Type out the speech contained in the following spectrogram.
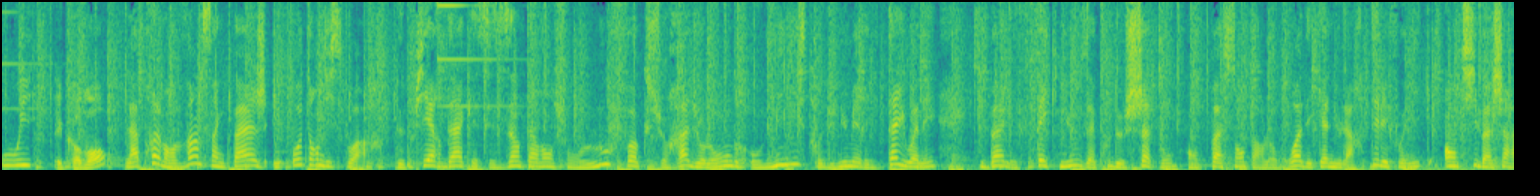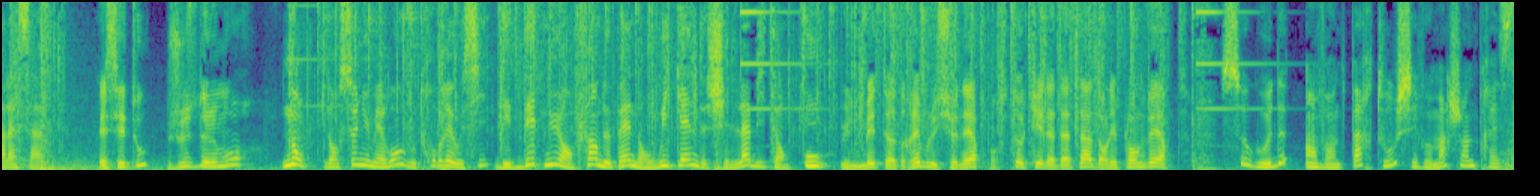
Oui. Et comment? La preuve en 25 pages et autant d'histoires. De Pierre Dac et ses interventions loufoques sur Radio Londres au ministre du numérique taïwanais qui bat les fake news à coups de chaton en passant par le roi des canulars téléphoniques anti-Bachar al-Assad. Et c'est tout? Juste de l'humour? Non, dans ce numéro, vous trouverez aussi des détenus en fin de peine en week-end chez l'habitant. Ou une méthode révolutionnaire pour stocker la data dans les plantes vertes. So Good, en vente partout chez vos marchands de presse.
